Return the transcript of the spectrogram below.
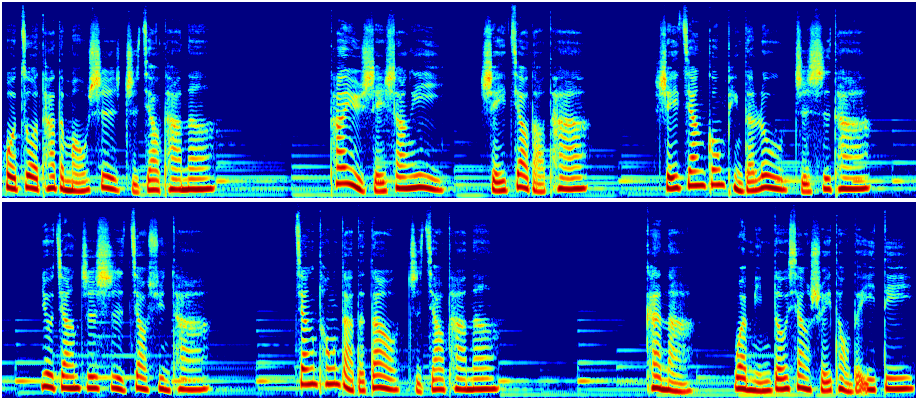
或做他的谋士指教他呢？他与谁商议？谁教导他？谁将公平的路指示他？又将知识教训他？将通达的道指教他呢？看哪，万民都像水桶的一滴，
